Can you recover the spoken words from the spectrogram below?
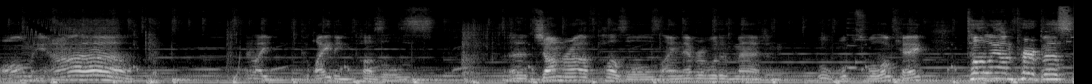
oh man, ah, They're like gliding puzzles. A genre of puzzles I never would have imagined. Oh, whoops. Well, okay. Totally on purpose.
